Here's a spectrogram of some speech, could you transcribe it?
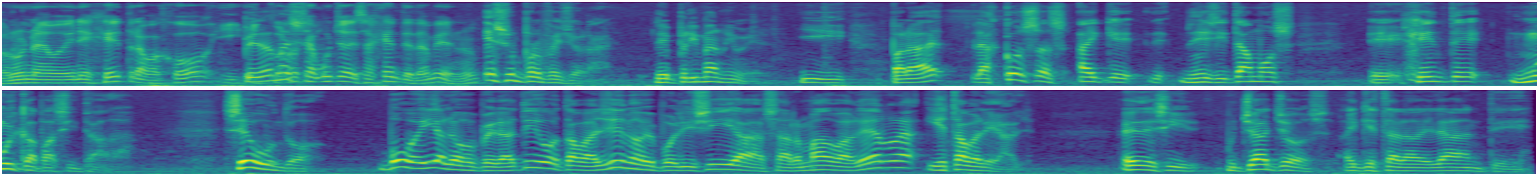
con una ONG, trabajó y, conoce a mucha de esa gente también, ¿no? Es un profesional de primer nivel y para las cosas hay que necesitamos eh, gente muy capacitada. Segundo, vos veías los operativos, estaba lleno de policías armados a guerra y estaba leal. Es decir, muchachos, hay que estar adelante.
